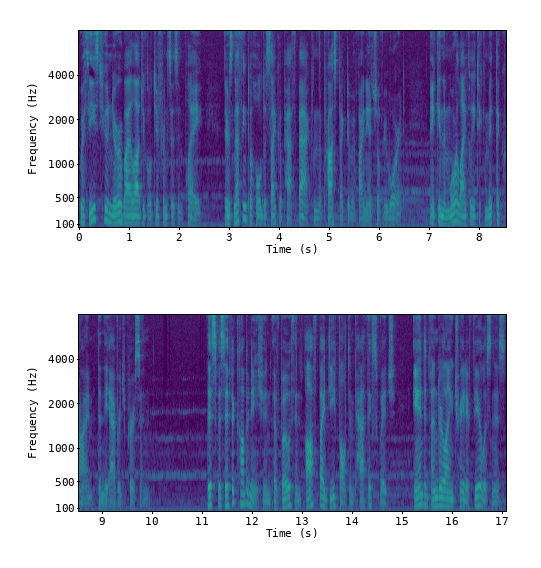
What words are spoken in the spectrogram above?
With these two neurobiological differences in play, there's nothing to hold a psychopath back from the prospect of a financial reward, making them more likely to commit the crime than the average person. This specific combination of both an off by default empathic switch and an underlying trait of fearlessness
